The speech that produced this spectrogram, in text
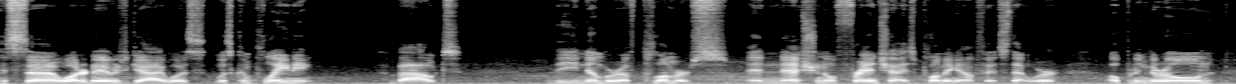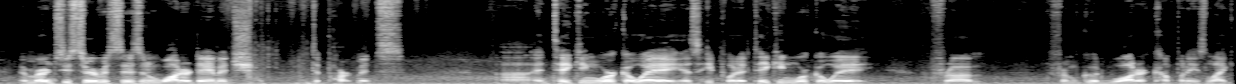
this uh, water damage guy was was complaining about the number of plumbers and national franchise plumbing outfits that were opening their own emergency services and water damage departments uh, and taking work away, as he put it, taking work away from from good water companies like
